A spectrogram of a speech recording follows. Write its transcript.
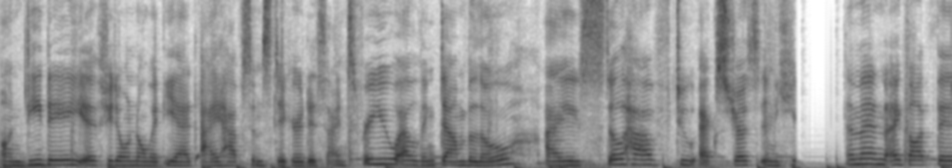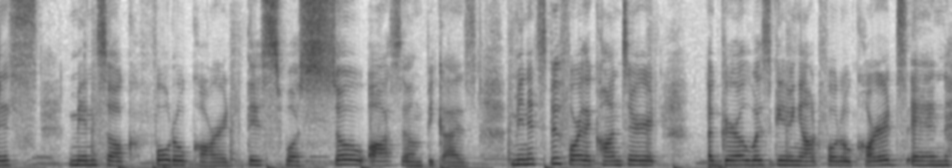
on D-Day. If you don't know it yet, I have some sticker designs for you. I'll link down below. I still have two extras in here. And then I got this Minseok photo card. This was so awesome because minutes before the concert, a girl was giving out photo cards and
